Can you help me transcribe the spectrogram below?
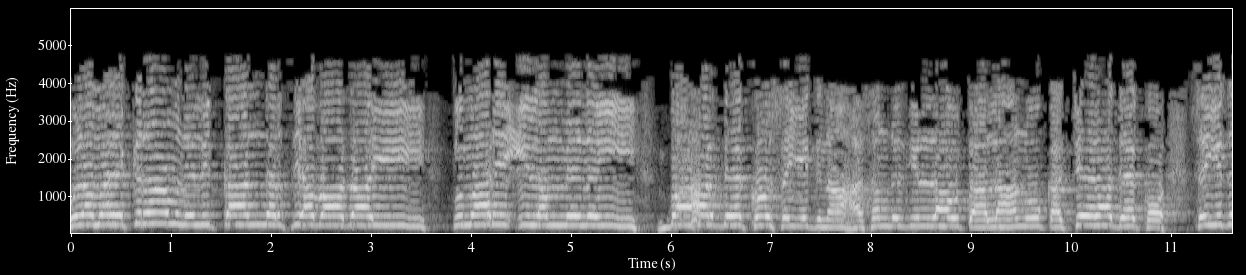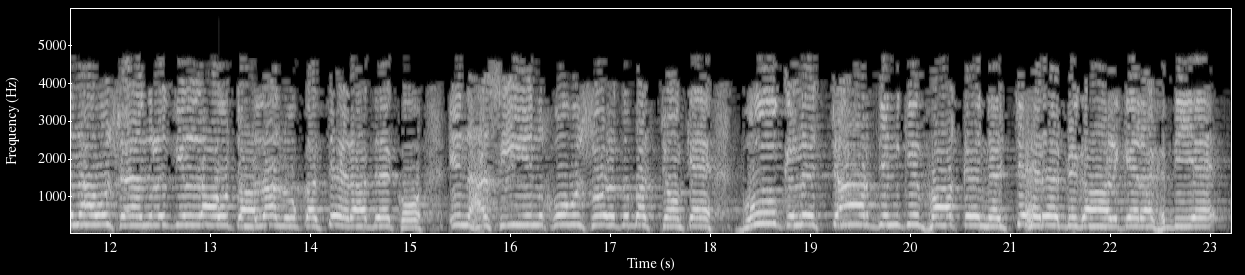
علماء اکرام نے لکھا اندر سے آواز آئی تمہاری علم میں نہیں۔ باہر دیکھو سیدنا حسن رضی اللہ تعالیٰ عنہ کا چہرہ دیکھو۔ سیدنا حسین رضی اللہ تعالیٰ عنہ کا چہرہ دیکھو۔ ان حسین خوبصورت بچوں کے بھوک نے چار دن کی فاقے نے چہرے بگاڑ کے رکھ دیے۔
